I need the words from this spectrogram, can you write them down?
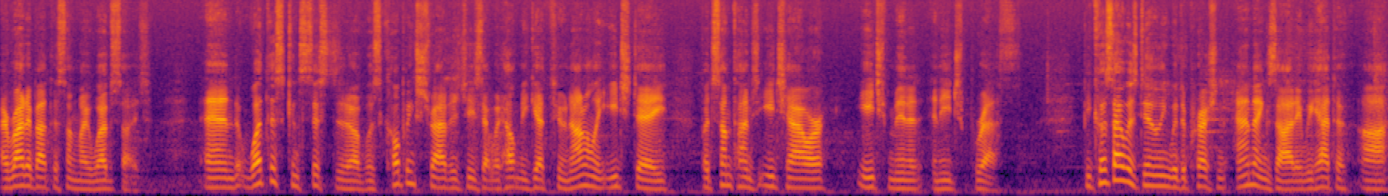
I write about this on my website. And what this consisted of was coping strategies that would help me get through not only each day, but sometimes each hour, each minute, and each breath. Because I was dealing with depression and anxiety, we had to uh,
